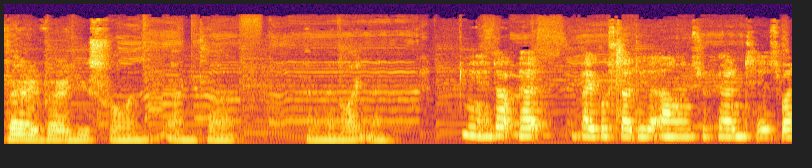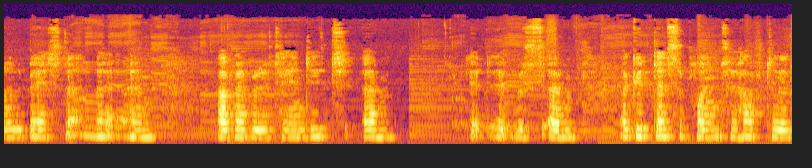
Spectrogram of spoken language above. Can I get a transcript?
very, very useful and, and, uh, and enlightening. Yeah, that, that Bible study that Alan's referring to is one of the best that, that um, I've ever attended. Um, it, it was um, a good discipline to have to,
